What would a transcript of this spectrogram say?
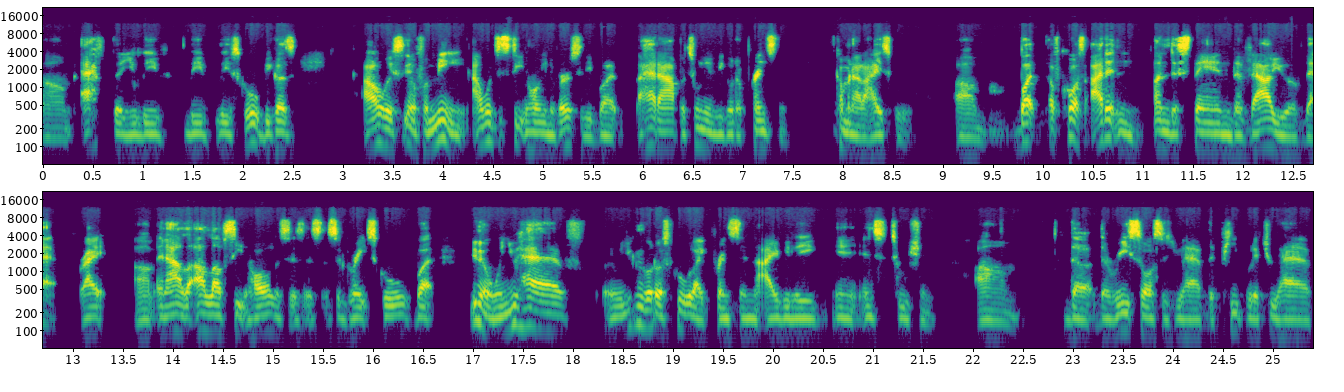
um, after you leave leave leave school because I always, you know, for me, I went to Seton Hall University, but I had an opportunity to go to Princeton coming out of high school. Um, but of course, I didn't understand the value of that, right? Um, and I, I love Seton Hall. It's, it's, it's, a great school. But, you know, when you have, when you can go to a school like Princeton, the Ivy League institution, um, the, the resources you have, the people that you have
